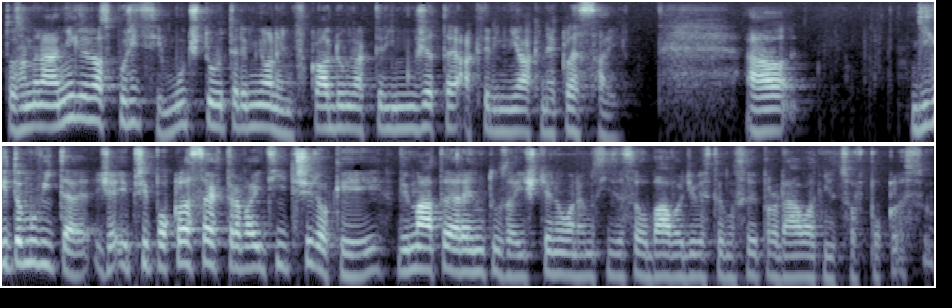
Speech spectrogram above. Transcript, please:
To znamená někde na spořícím účtu, termínovaným vkladu, na který můžete a který nijak neklesají. Díky tomu víte, že i při poklesech trvající tři roky vy máte rentu zajištěnou a nemusíte se obávat, že byste museli prodávat něco v poklesu.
